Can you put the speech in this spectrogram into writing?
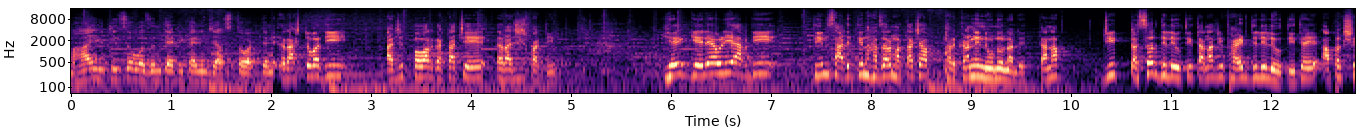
महायुतीचं वजन त्या ठिकाणी जास्त वाटते राष्ट्रवादी अजित पवार गटाचे राजेश पाटील हे गेल्यावेळी अगदी तीन साडेतीन हजार मताच्या फरकाने निवडून आले. त्यांना जी टसर दिली होती त्यांना जी फाईट दिलेली होती ते अपक्ष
